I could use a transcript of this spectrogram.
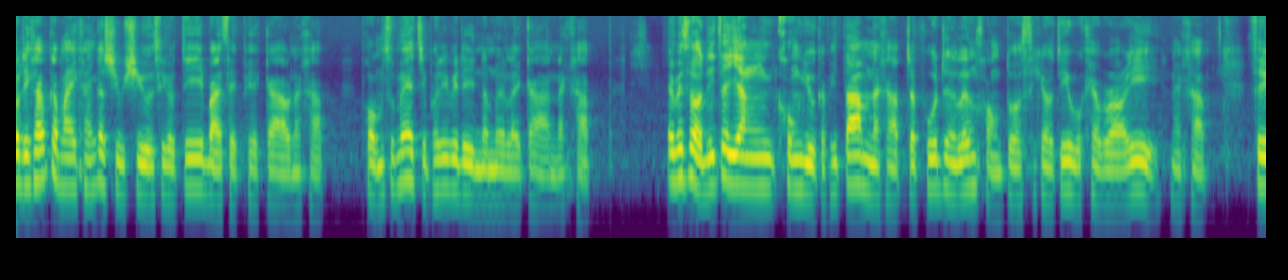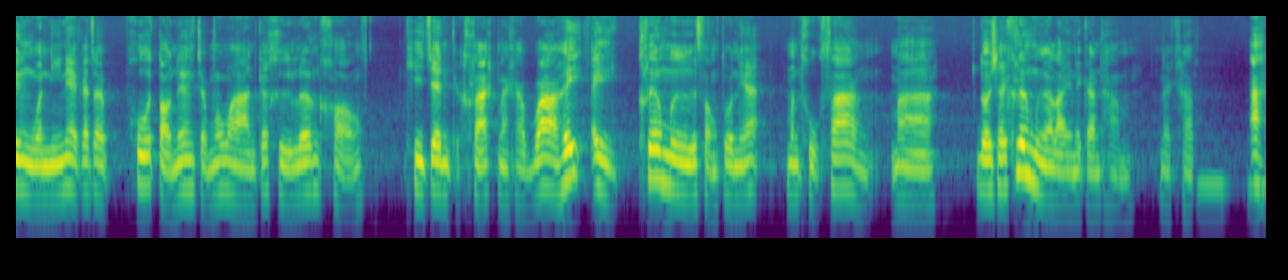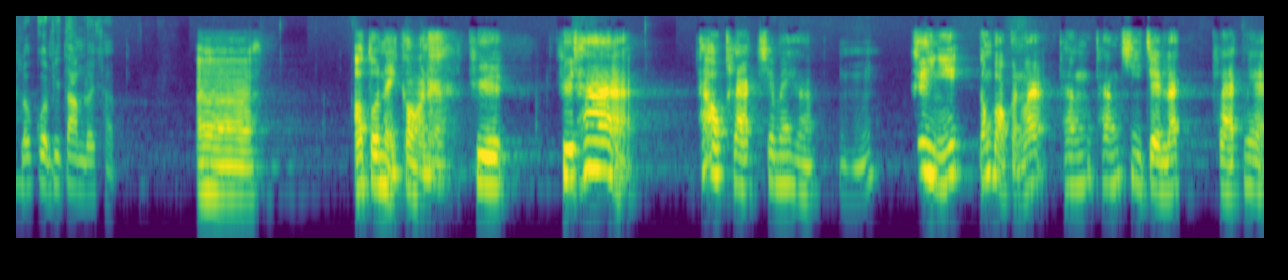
สวัสดีครับกลับมาอีกครั้งกับชิวชิว Security by Sec p a y g r o u n d นะครับ ผมสุเมธจิพริวิดินดำเนินรายการนะครับ Episode นี้จะยังคงอยู่กับพี่ตั้มนะครับ จะพูดถึงเรื่องของตัว Security Vocabulary นะครับ ซึ่งวันนี้เนี่ยก็จะพูดต่อเนื่องจากเมื่อวานก็คือเรื่องของ Keygen กับ Crack นะครับ ว่าเฮ้ยไอเครื่องมือ 2 ตัวเนี้ยมันถูกสร้างมาโดยใช้เครื่องมืออะไรในการทำนะครับอะรบกวนพี่ตั้มด้วยครับเอ่อเอาตัวไหนก่อนอะ คือ คือถ้าถ้าเอาแคลกใช่ไหมครับอือหือคืออย่างนี้ต้องบอกก่อนว่า ทั้งทั้งคีย์เจนและแคลกเนี่ย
